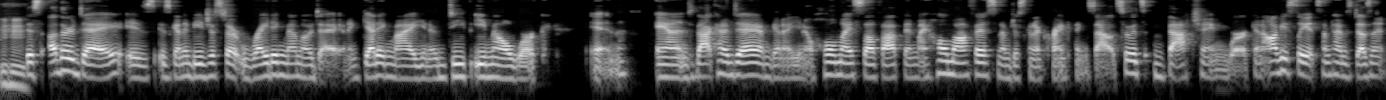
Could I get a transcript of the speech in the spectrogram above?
Mhm. This other day is, is going to be just a writing memo day and getting my, you know, deep email work in. And that kind of day, I'm going to, you know, hold myself up in my home office and I'm just going to crank things out. So it's batching work. And obviously it sometimes doesn't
